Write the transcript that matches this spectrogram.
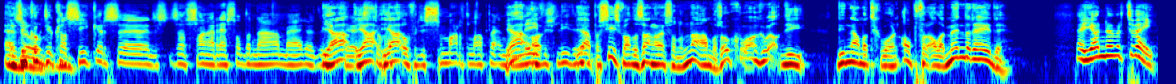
zo. Natuurlijk ook de klassiekers, eh, de zangeres onder naam. Hè, de, Ja, de- ja, ja. Over de smartlappen en de oh, levensliederen. Ja, precies, want de zangeres de naam was ook gewoon geweldig. Die, die nam het gewoon op voor alle minderheden. Hey, jouw nummer twee,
